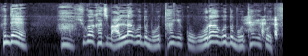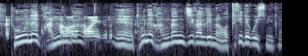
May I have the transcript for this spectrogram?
근데 아, 휴가 가지 말라고도 못 하겠고 오라고도 못 하겠고 돈의 상황, 관광 그렇습니다. 예, 돈의 관광지 관리는 어떻게 되고 있습니까?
